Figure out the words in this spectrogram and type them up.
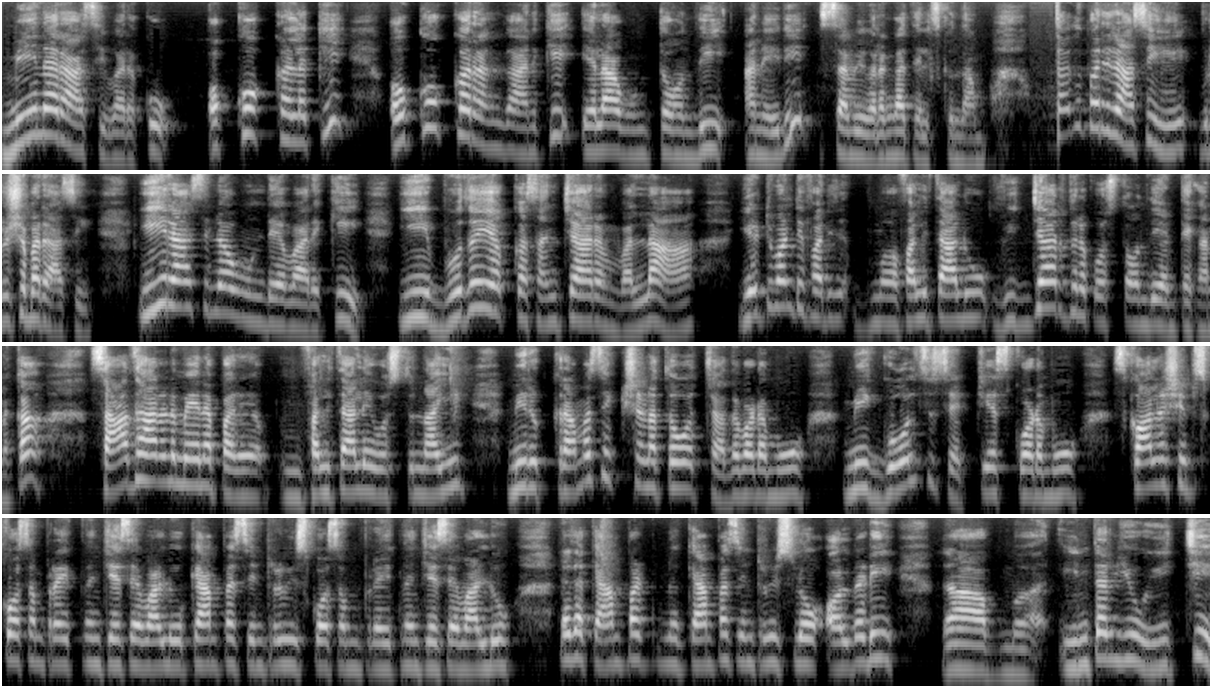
మీనరాశి వరకు ఒక్కొక్కళ్ళకి ఒక్కొక్క రంగానికి ఎలా ఉంటోంది అనేది సవివరంగా తెలుసుకుందాము తదుపరి రాశి వృషభ రాశి. ఈ రాశిలో ఉండే వారికి ఈ బుధ యొక్క సంచారం వల్ల ఎటువంటి ఫలి ఫలితాలు విద్యార్థులకు వస్తోంది అంటే కనుక సాధారణమైన ఫలితాలే వస్తున్నాయి. మీరు క్రమశిక్షణతో చదవడము మీ గోల్స్ సెట్ చేసుకోవడము స్కాలర్షిప్స్ కోసం ప్రయత్నం చేసేవాళ్ళు క్యాంపస్ ఇంటర్వ్యూస్ కోసం ప్రయత్నం చేసేవాళ్ళు లేదా క్యాంప క్యాంపస్ ఇంటర్వ్యూస్లో ఆల్రెడీ ఇంటర్వ్యూ ఇచ్చి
